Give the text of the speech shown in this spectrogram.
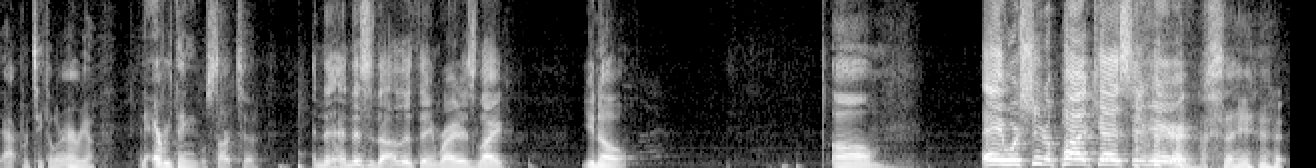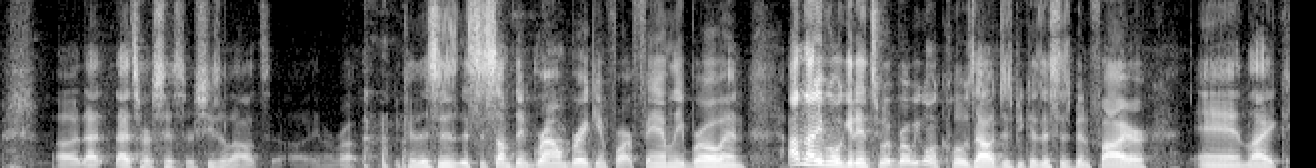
that particular area, and everything will start to. and th- and this is the other thing, right? Is like, you know, um, hey, we're shooting a podcast in here. Say, uh, that that's her sister. She's allowed to uh, interrupt because this is this is something groundbreaking for our family, bro. And I'm not even gonna get into it, bro. We're gonna close out just because this has been fire, and like,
